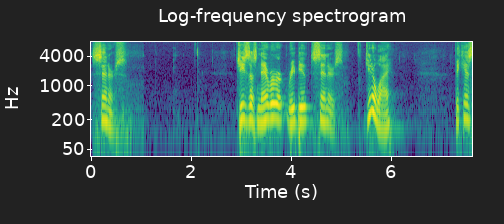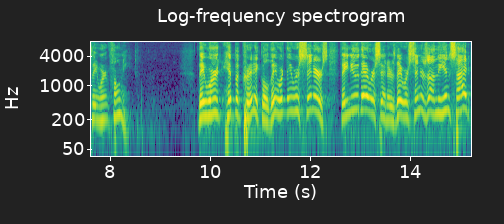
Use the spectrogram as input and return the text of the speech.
sinners. Jesus never rebuked sinners. Do you know why? Because they weren't phony. They weren't hypocritical. They were, they were sinners. They knew they were sinners. They were sinners on the inside.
